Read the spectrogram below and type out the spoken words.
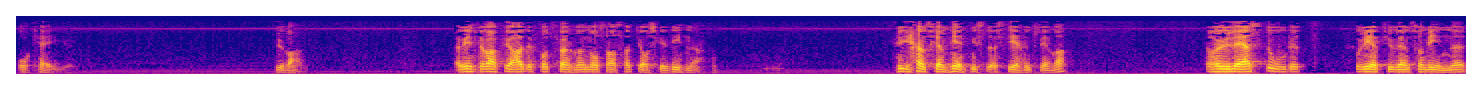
okej okay, Gud. Du vann. Jag vet inte varför jag hade fått för mig någonstans att jag skulle vinna det är ganska meningslöst egentligen va? Jag har ju läst ordet och vet ju vem som vinner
